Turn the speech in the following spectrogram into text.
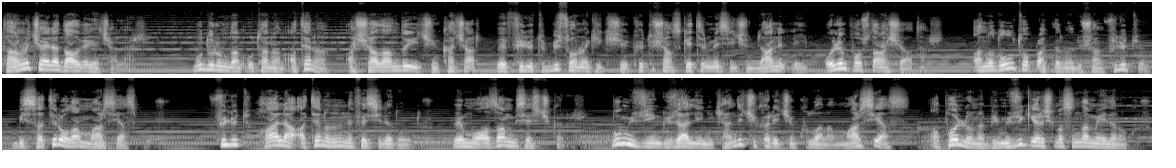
tanrıçayla dalga geçerler. Bu durumdan utanan Athena aşağılandığı için kaçar ve flütü bir sonraki kişiye kötü şans getirmesi için lanetleyip Olimpos'tan aşağı atar. Anadolu topraklarına düşen flütü bir satir olan Marsyas bulur. Flüt hala Athena'nın nefesiyle doludur ve muazzam bir ses çıkarır. Bu müziğin güzelliğini kendi çıkarı için kullanan Marsyas, Apollon'a bir müzik yarışmasında meydan okur.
